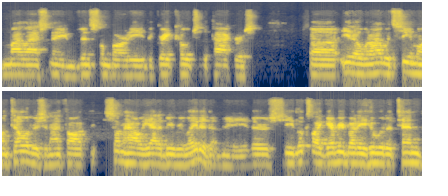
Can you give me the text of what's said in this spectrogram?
my last name, Vince Lombardi, the great coach of the Packers uh, you know, when I would see him on television, I thought somehow he had to be related to me. There's, he looks like everybody who would attend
